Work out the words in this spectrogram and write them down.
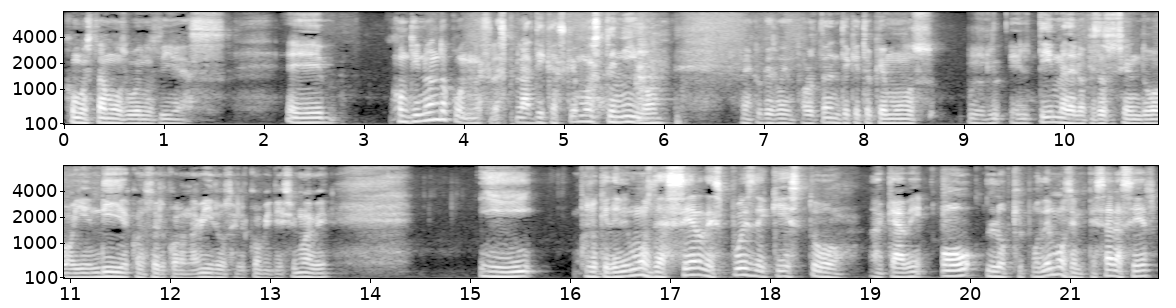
¿Cómo estamos? Buenos días. Eh, continuando con nuestras pláticas que hemos tenido, creo que es muy importante que toquemos pues, el tema de lo que está sucediendo hoy en día con el coronavirus, el COVID-19, y pues, lo que debemos de hacer después de que esto acabe o lo que podemos empezar a hacer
